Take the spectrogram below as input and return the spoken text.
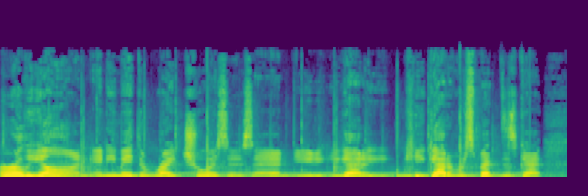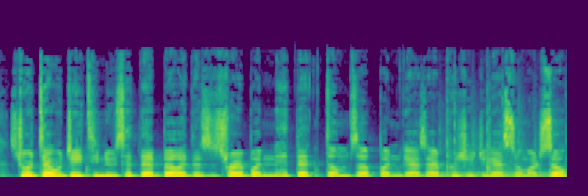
early on, and he made the right choices. And you, you gotta you gotta respect this guy. Jordan Tower with JT News. Hit that bell, hit the subscribe button, hit that thumbs up button, guys. I appreciate you guys so much. So.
